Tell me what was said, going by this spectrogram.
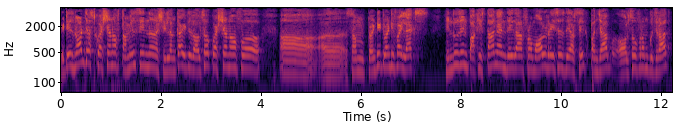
It is not just question of Tamils in Sri Lanka, it is also a question of some 20-25 lakhs Hindus in Pakistan and they are from all races, they are Sikh, Punjab, also from Gujarat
